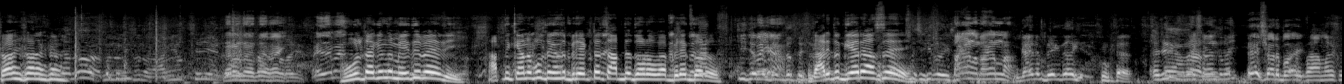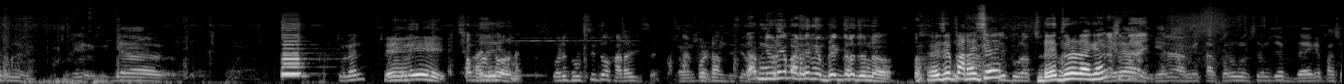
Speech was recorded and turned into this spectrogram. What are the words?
ভাই ভুলটা কিন্তু মেহেদি ভাইয়েরই। আপনি কেন বলতে গেছেন ব্রেকটা চাপ দিয়ে ধরো বা ব্রেক ধরো? গাড়ি তো গিয়ারে আছে। ব্রেক দাও ভাই। তুলেন এই এই শব্দ শোন। ওরে ধরছি তো হারা দিছে। স্যাম্পল টান দিছি। আপনি ওটাকে পাঠাতেন ব্রেক ধরার জন্য। এই যে পাঠাইছে ব্রেক ধরে রাখেন। গেরা গেরা আমি তারপরে বলছিলাম যে ব্রেকের পাশে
